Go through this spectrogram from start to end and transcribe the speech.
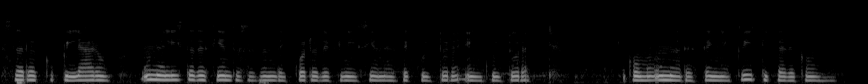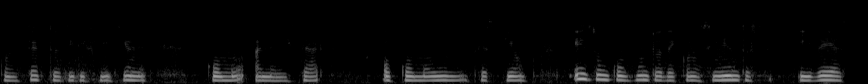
se recopilaron una lista de 164 definiciones de cultura en cultura, como una reseña crítica de conceptos y definiciones, como analizar o como una gestión. Es un conjunto de conocimientos, ideas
